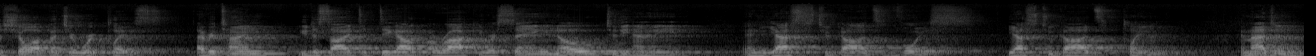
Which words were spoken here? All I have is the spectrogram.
to show up at your workplace. Every time you decide to dig out a rock, you are saying no to the enemy and yes to God's voice, yes to God's plan. Imagine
